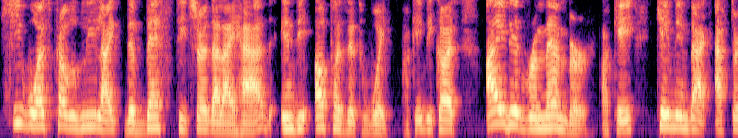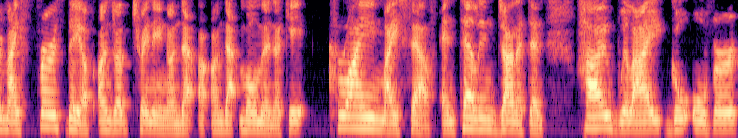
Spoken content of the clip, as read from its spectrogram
he was probably like the best teacher that I had in the opposite way. Okay. Because I did remember, okay, coming back after my first day of on job training on that, uh, on that moment. Okay crying myself and telling Jonathan, how will I go over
